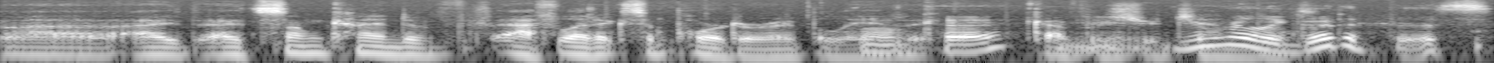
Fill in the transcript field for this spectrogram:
Uh, I, I, some kind of athletic supporter, I believe. Okay. That covers your You're really good at this.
